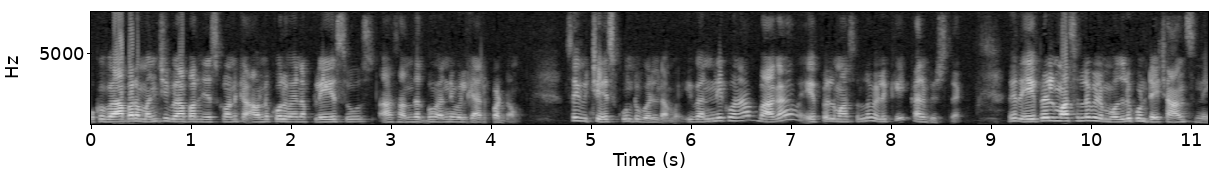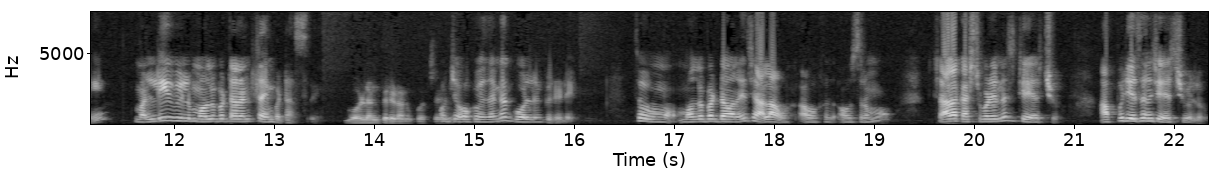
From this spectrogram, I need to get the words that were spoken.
ఒక వ్యాపారం మంచి వ్యాపారం చేసుకోవడానికి అనుకూలమైన ప్లేసు ఆ సందర్భం అన్నీ వీళ్ళకి ఏర్పడడం. సో ఇవి చేసుకుంటూ వెళ్ళడం ఇవన్నీ కూడా బాగా ఏప్రిల్ మాసంలో వీళ్ళకి కనిపిస్తాయి లేదా ఏప్రిల్ మాసంలో వీళ్ళు మొదలుకుంటే ఛాన్స్ని మళ్ళీ వీళ్ళు మొదలు పెట్టాలంటే టైం పట్టేస్తుంది. గోల్డెన్ పీరియడ్ అనుకోవచ్చు. కొంచెం ఒక విధంగా గోల్డెన్ పీరియడే సో మొదలుపెట్టడం అనేది చాలా అవ- అవ- అవసరము. చాలా కష్టపడినా చేయొచ్చు. అప్పు చేసినా చేయొచ్చు వీళ్ళు.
